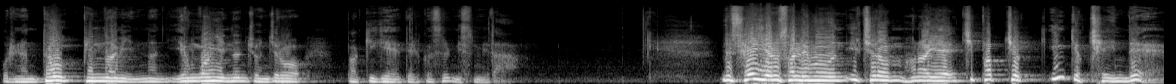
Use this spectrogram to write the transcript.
우리는 더욱 빛남이 있는 영광이 있는 존재로 바뀌게 될 것을 믿습니다. 근데 새 예루살렘은 이처럼 하나의 집합적 인격체인데,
